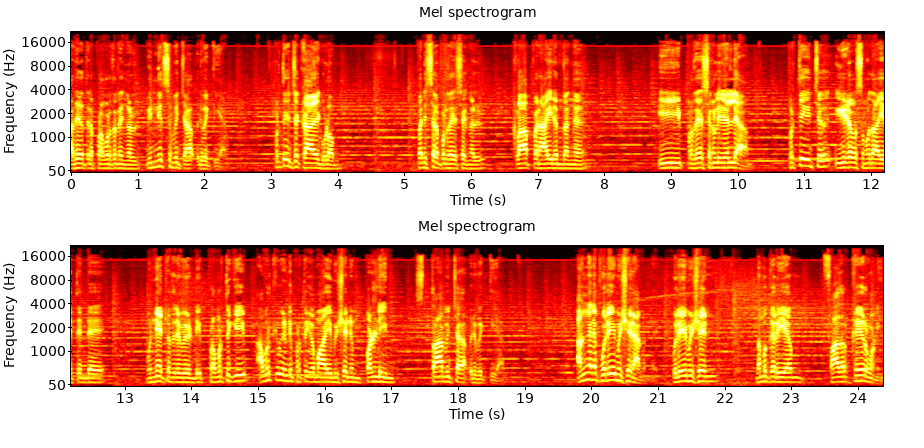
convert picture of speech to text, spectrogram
അദ്ദേഹത്തിന്റെ പ്രവർത്തനങ്ങൾ വിന്യസിപ്പിച്ച ഒരു വ്യക്തിയാണ്. പ്രത്യേകിച്ച് കായംകുളം പരിസര പ്രദേശങ്ങൾ ക്ലാപ്പൻ ആയിരന്തങ്ങ് ഈ പ്രദേശങ്ങളിലെല്ലാം പ്രത്യേകിച്ച് ഈഴവ സമുദായത്തിന്റെ മുന്നേറ്റത്തിന് വേണ്ടി പ്രവർത്തിക്കുകയും അവർക്ക് വേണ്ടി പ്രത്യേകമായ മിഷനും പള്ളിയും സ്ഥാപിച്ച ഒരു വ്യക്തിയാണ്. അങ്ങനെ പുലയ മിഷനാകട്ടെ പുലയ മിഷൻ നമുക്കറിയാം ഫാദർ കൈറോണി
